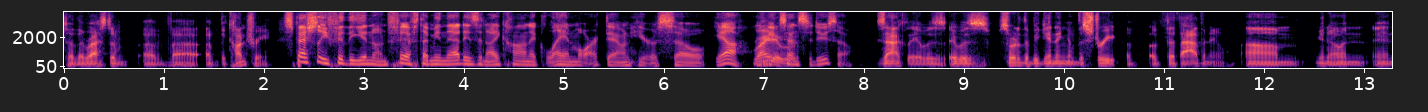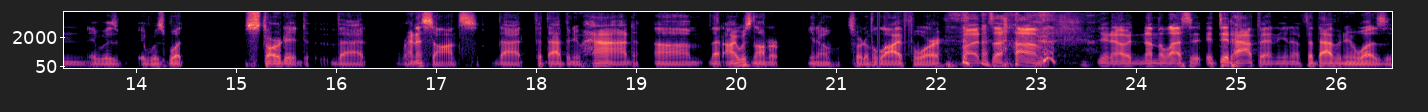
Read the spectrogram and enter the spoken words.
to the rest of of uh, of the country. Especially for the inn on fifth. I mean that is an iconic landmark down here. So yeah it Right, makes it- sense to do so. Exactly. It was it was sort of the beginning of the street of, of fifth avenue. Um you know and and it was it was what started that renaissance that fifth avenue had um that i was not you know sort of alive for. But um you know nonetheless it, it did happen. You know fifth avenue was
